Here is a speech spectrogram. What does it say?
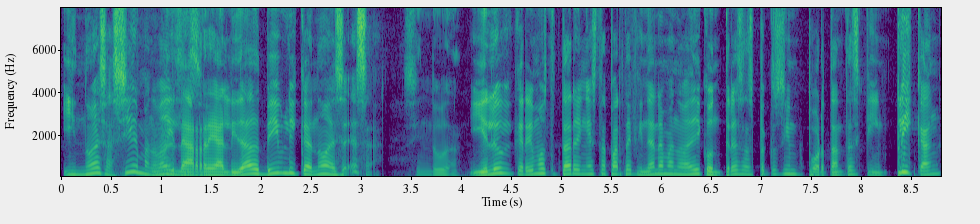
Y no es así, hermano. No es la así. realidad bíblica no es esa. Sin duda. Y es lo que queremos tratar en esta parte final, Eddie, con tres aspectos importantes que implican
